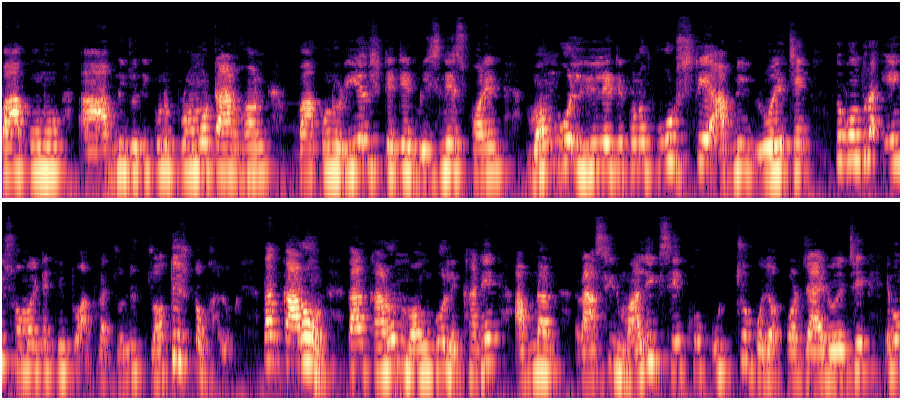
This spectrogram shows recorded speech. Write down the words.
বা কোনো আপনি যদি কোনো প্রমোটার হন বা কোনো রিয়েল স্টেটের বিজনেস করেন, মঙ্গল রিলেটেড কোনো পোস্টে আপনি রয়েছেন, তো বন্ধুরা এই সময়টা কিন্তু আপনার জন্য যথেষ্ট ভালো। তার কারণ তার কারণ মঙ্গল এখানে আপনার রাশির মালিক, সে খুব উচ্চ পর্যায়ে রয়েছে এবং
